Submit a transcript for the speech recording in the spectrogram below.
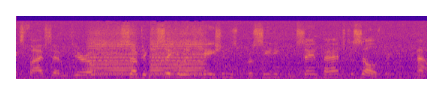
X570, subject to signal indications, proceeding from Sandpatch to Salisbury. Out.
